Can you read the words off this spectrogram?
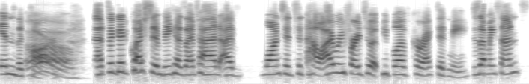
in the car? Oh. That's a good question because I've had, I've wanted to, how I refer to it, people have corrected me. Does that make sense?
